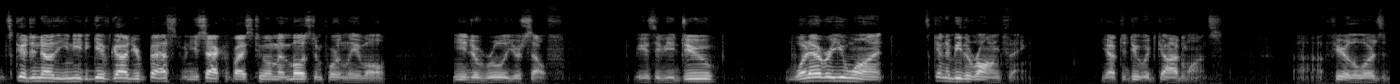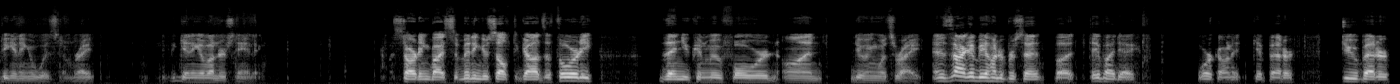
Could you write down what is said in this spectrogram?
it's good to know that you need to give God your best when you sacrifice to Him, and most importantly of all, you need to rule yourself. Because if you do whatever you want, it's going to be the wrong thing. You have to do what God wants. Uh, fear of the Lord is the beginning of wisdom, right? The beginning of understanding. Starting by submitting yourself to God's authority, then you can move forward on doing what's right. And it's not going to be 100%, but day by day, work on it, get better, do better.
